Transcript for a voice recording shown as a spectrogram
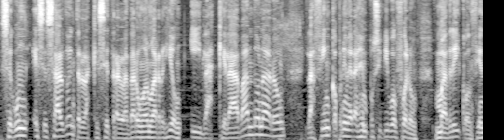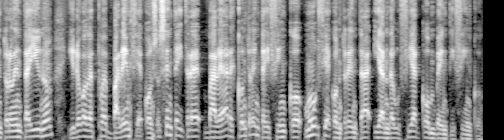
Según ese saldo, entre las que se trasladaron a una región y las que la abandonaron, las cinco primeras en positivo fueron Madrid con 191 y luego después Valencia con 63, Baleares con 30 Murcia con 30 y Andalucía con 25.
